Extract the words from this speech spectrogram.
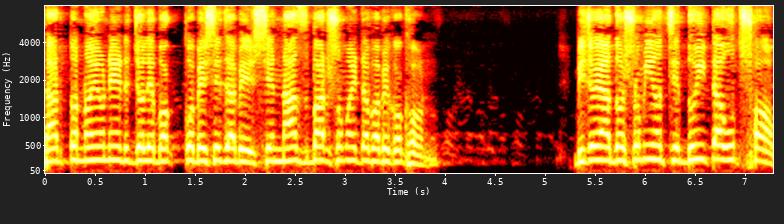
তার তো নয়নের জলে বক্ক বেসে যাবে, সে নাচবার সময়টা পাবে কখন? বিজয়া দশমী হচ্ছে দুইটা উৎসব,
